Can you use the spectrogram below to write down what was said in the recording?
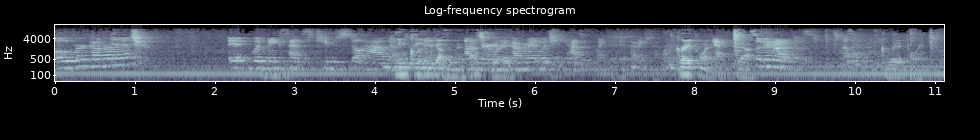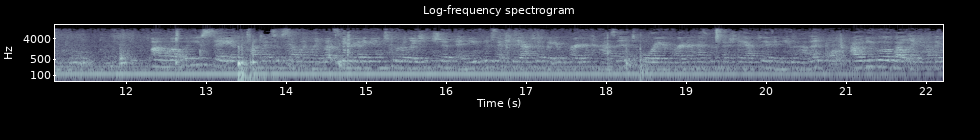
over government, it would make sense to still have an Include agreement government. That's under the government, which He has appointed. If that makes sense. Great point. Yeah. Yeah. So they're not opposed. Great point. Um, what would you say in the context of someone like, let's say you're getting into a relationship and you've been sexually active, but your partner hasn't, or your partner has been sexually active and you haven't? How would you go about like having,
